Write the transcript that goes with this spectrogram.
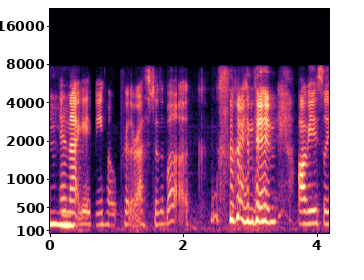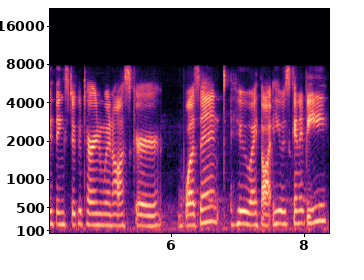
Mm-hmm. and that gave me hope for the rest of the book. and then obviously things took a turn when Oscar wasn't who I thought he was going to be.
